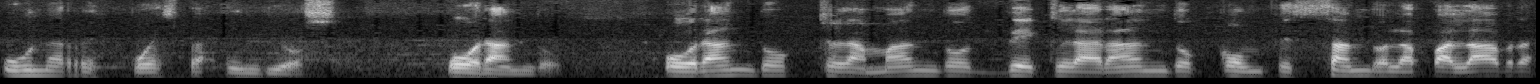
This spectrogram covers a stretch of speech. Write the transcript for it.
una respuesta en Dios, orando, orando, clamando, declarando, confesando la palabra,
